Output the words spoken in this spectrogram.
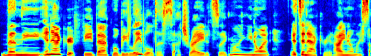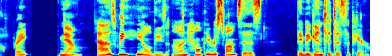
then the inaccurate feedback will be labeled as such, right? It's like, well, you know what? It's inaccurate. I know myself, right? Now, as we heal these unhealthy responses, they begin to disappear,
